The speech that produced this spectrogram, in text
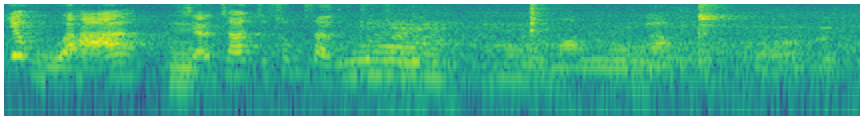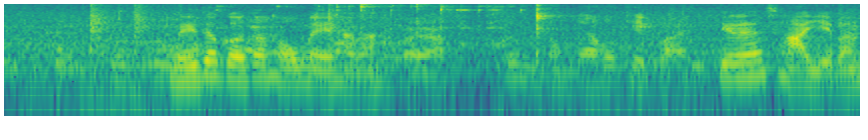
一壺下，成餐就沖晒咁沖出嚟，啱。你都覺得好味係嘛？係啊。都唔同嘅，好奇怪。見到啲茶葉啊，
